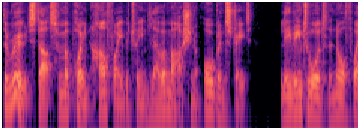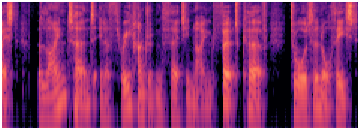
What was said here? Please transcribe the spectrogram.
The route starts from a point halfway between Lower Marsh and Auburn Street. Leaving towards the northwest, the line turns in a 339 foot curve towards the northeast.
